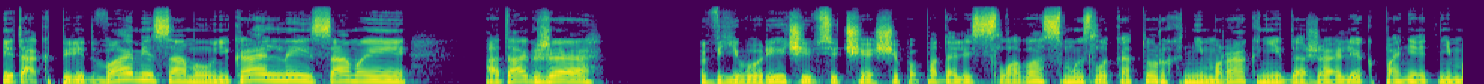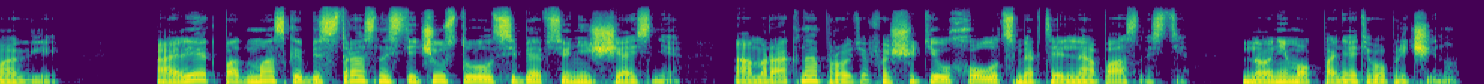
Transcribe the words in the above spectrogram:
Итак, перед вами самый уникальный, самый... А также... В его речи все чаще попадались слова, смысла которых ни мрак, ни даже Олег понять не могли. Олег под маской бесстрастности чувствовал себя все несчастнее, а мрак, напротив, ощутил холод смертельной опасности, но не мог понять его причину.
